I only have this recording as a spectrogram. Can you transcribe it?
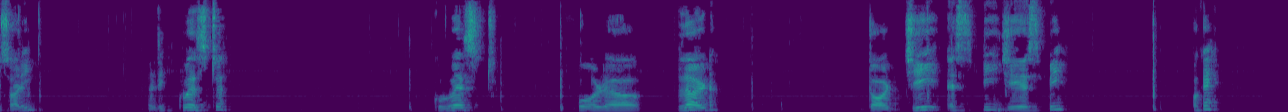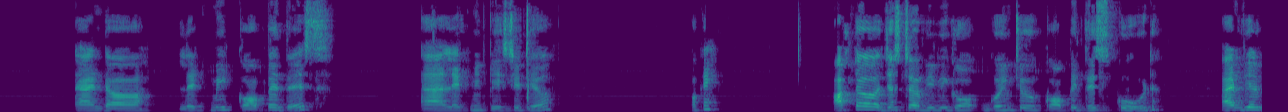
sorry request request for uh, blood dot jsp jsp okay? And uh, let me copy this and let me paste it here. Okay? After just uh, we will go going to copy this code and we are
